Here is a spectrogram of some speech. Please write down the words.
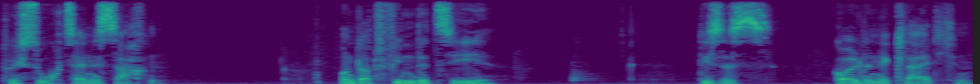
durchsucht seine Sachen Und dort findet sie dieses goldene Kleidchen.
